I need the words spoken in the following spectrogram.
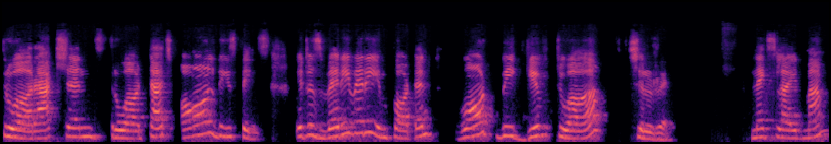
through our actions, through our touch, all these things. It is very, very important what we give to our children. Next slide, ma'am.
